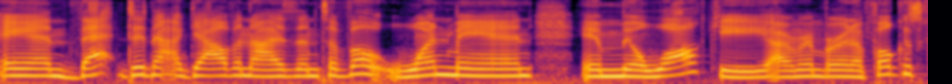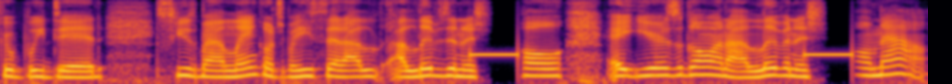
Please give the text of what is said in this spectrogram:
and that did not galvanize them to vote. One man in Milwaukee, I remember in a focus group we did, excuse my language, but he said I, I lived in a hole eight years ago, and I live in a hole now.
